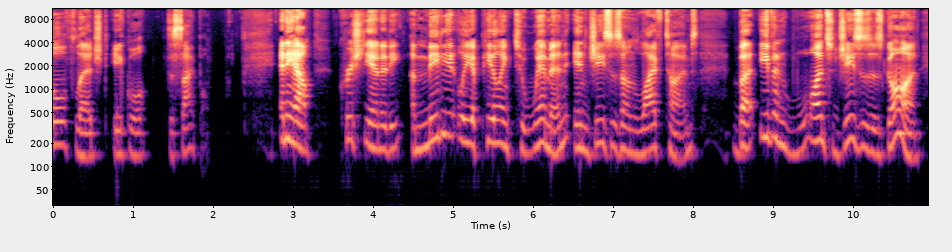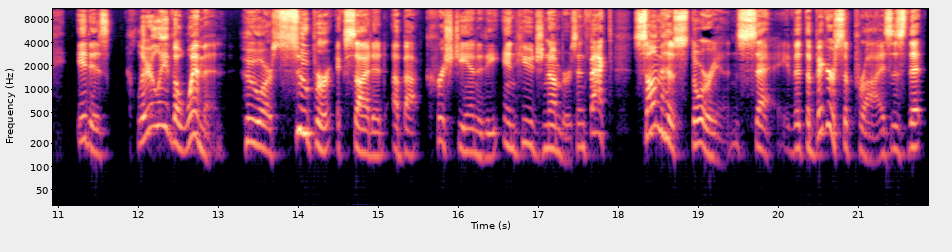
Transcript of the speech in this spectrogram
full-fledged equal disciple. Anyhow, Christianity immediately appealing to women in Jesus' own lifetimes, but even once Jesus is gone, it is clearly the women who are super excited about Christianity in huge numbers. In fact, some historians say that the bigger surprise is that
